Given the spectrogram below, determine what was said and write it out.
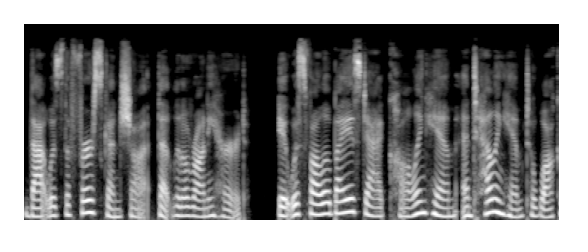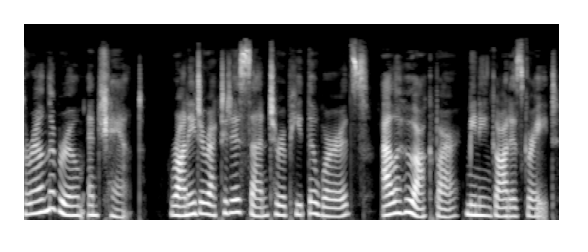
That was the first gunshot that little Ronnie heard. It was followed by his dad calling him and telling him to walk around the room and chant. Ronnie directed his son to repeat the words, Allahu Akbar, meaning God is great,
